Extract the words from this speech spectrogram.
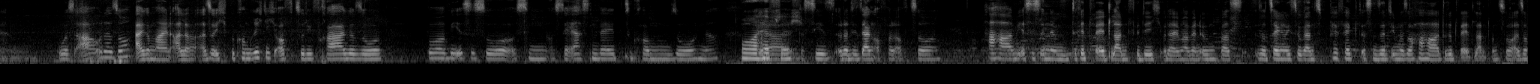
ähm, USA oder so. Allgemein alle. Also ich bekomme richtig oft so die Frage so, boah, wie ist es so aus, dem, aus der ersten Welt zu kommen, so, ne? Boah, oder heftig. Sie, oder die sagen auch voll oft so, haha, wie ist es in einem Drittweltland für dich? Oder immer, wenn irgendwas sozusagen nicht so ganz perfekt ist, dann sind die immer so, haha, Drittweltland und so. Also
